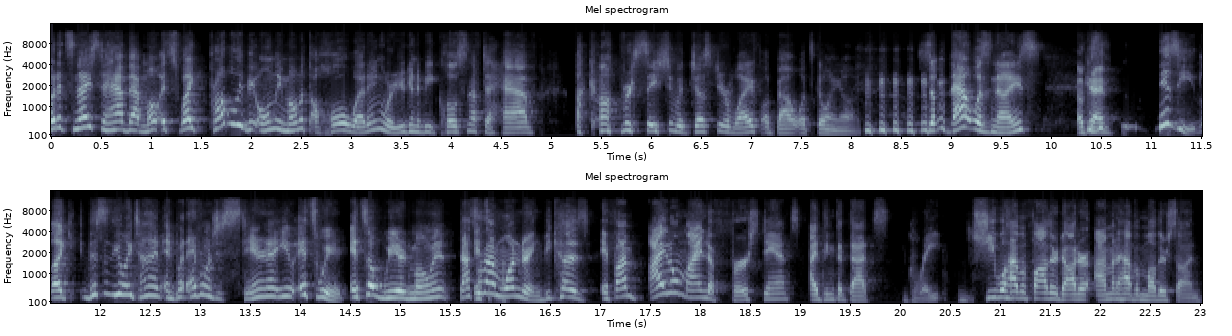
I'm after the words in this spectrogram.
But it's nice to have that moment. It's like probably the only moment the whole wedding where you're going to be close enough to have a conversation with just your wife about what's going on. so that was nice. okay. Busy, like this is the only time, and but everyone's just staring at you. It's weird. It's a weird moment. That's It's- what I'm wondering because if I'm, I don't mind a first dance. I think that that's great. She will have a father daughter. I'm going to have a mother son.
